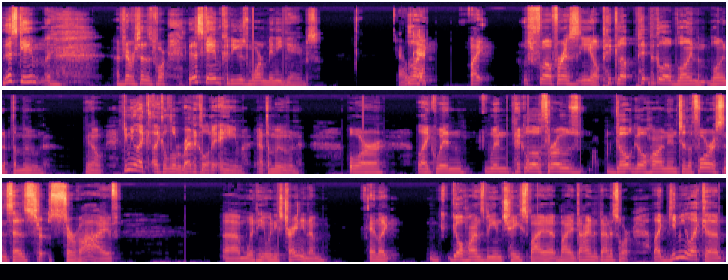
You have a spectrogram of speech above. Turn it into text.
this game. I've never said this before. This game could use more mini games. Okay. Like, like, well, for instance, you know, pick it up, Pic- Piccolo blowing the blowing up the moon. You know, give me like like a little reticle to aim at the moon, or like when when Piccolo throws Go Gohan into the forest and says "Sur- survive. Um, when he when he's training him, and like Gohan's being chased by a by a din- dinosaur. Like, give me like a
